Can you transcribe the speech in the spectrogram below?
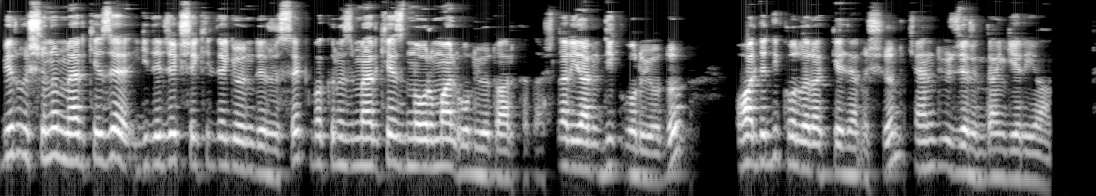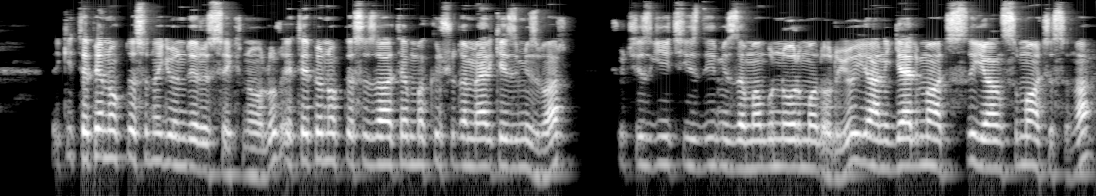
Bir ışını merkeze gidecek şekilde gönderirsek bakınız merkez normal oluyordu arkadaşlar. Yani dik oluyordu. O halde dik olarak gelen ışığın kendi üzerinden geriye alır. Peki tepe noktasına gönderirsek ne olur? E tepe noktası zaten bakın şurada merkezimiz var. Şu çizgiyi çizdiğimiz zaman bu normal oluyor. Yani gelme açısı yansıma açısına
